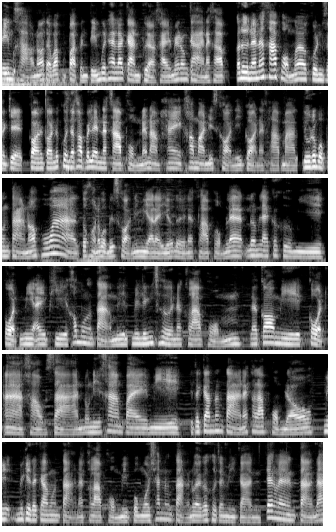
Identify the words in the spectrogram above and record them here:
ธีมขาวเนาะแต่ว่าผมปรับเป็นธีมมืดให้ละกันเผื่อใครไม่ต้องการนะครับก็ดูแล้วนะครับผมเมื่อคุณสังเกตก่อนก่อนที่คุณจะเข้าไปเล่นนะครับผมแนะนำให้เข้ามา Discord นี้ก่อนนะครับมาดูระบบต่างๆเนาะเพราะว่าตัวของระบบ Discord นี่มีอะไรเยอะเลยนะครับผมแรกเริ่มแรกก็คือมีกฎมี IP ข้อมูลต่างๆ มีมีลิงก์เชิญนะครับผมแล้วก็มีกฎอ่าข่าวสารตรงนี้ข้ามไปมีกิจกรรมต่างๆนะครับผมเดี๋ยวมีมีกิจกรรมต่างๆนะครับผมมีโปรโมชั่นต่างๆ ด้วยก็คือจะมีการแจ้งอะไรต่างๆได้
